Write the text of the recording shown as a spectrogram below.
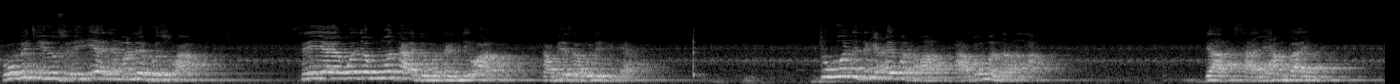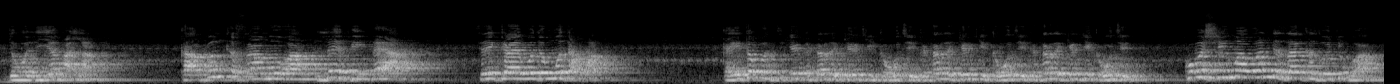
Ko muke yin su ne iya neman laifin su sai ya yi wajen wata da watanni wa samu ya samu laifi ɗaya duk wanda suke aibata ba sabon manzan Allah da salihan bayi da waliyan Allah kafin ka samo wa laifi ɗaya sai ka yi wajen wata ba ka yi ta bincike ka da kirki ka wuce ka da kirki ka wuce ka da kirki ka wuce. Kuma shi ma wanda za ka zo ki ba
